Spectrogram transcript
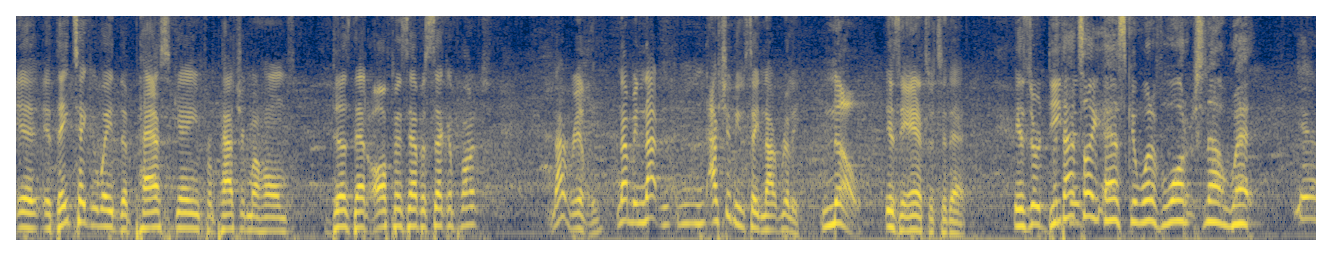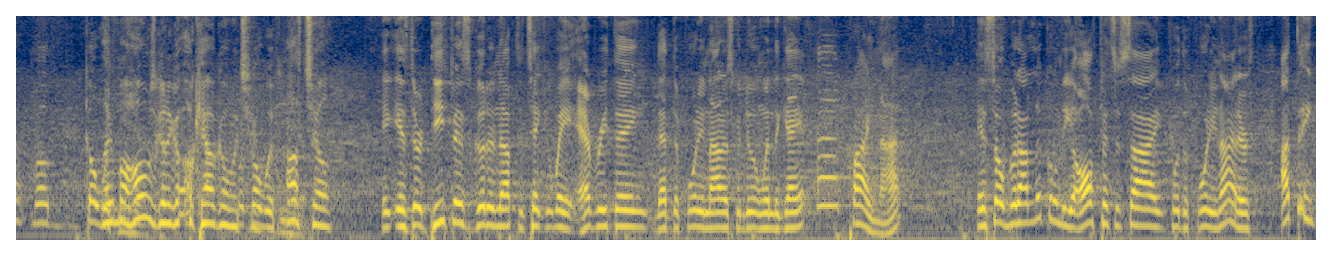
if, if they take away the pass game from Patrick Mahomes, does that offense have a second punch? Not really. I mean, not. I shouldn't even say not really. No is the answer to that. Is there defense? That's like asking, what if water's not wet? Yeah, well, go with Like me Mahomes going to go, okay, I'll go with We'll you. go with me I'll here. chill. Is their defense good enough to take away everything that the 49ers can do and win the game? Probably not. And so, but I look on the offensive side for the 49ers, I think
